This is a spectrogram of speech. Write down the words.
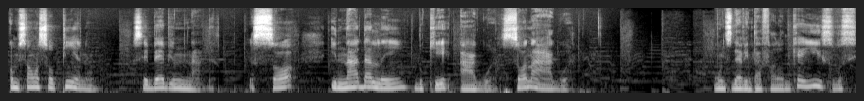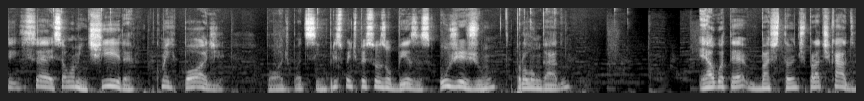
Come só uma sopinha? Não. Você bebe nada só e nada além do que água, só na água. Muitos devem estar falando que é isso, você, isso é, isso é uma mentira. Como é que pode? Pode, pode sim. Principalmente pessoas obesas, o jejum prolongado é algo até bastante praticado.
